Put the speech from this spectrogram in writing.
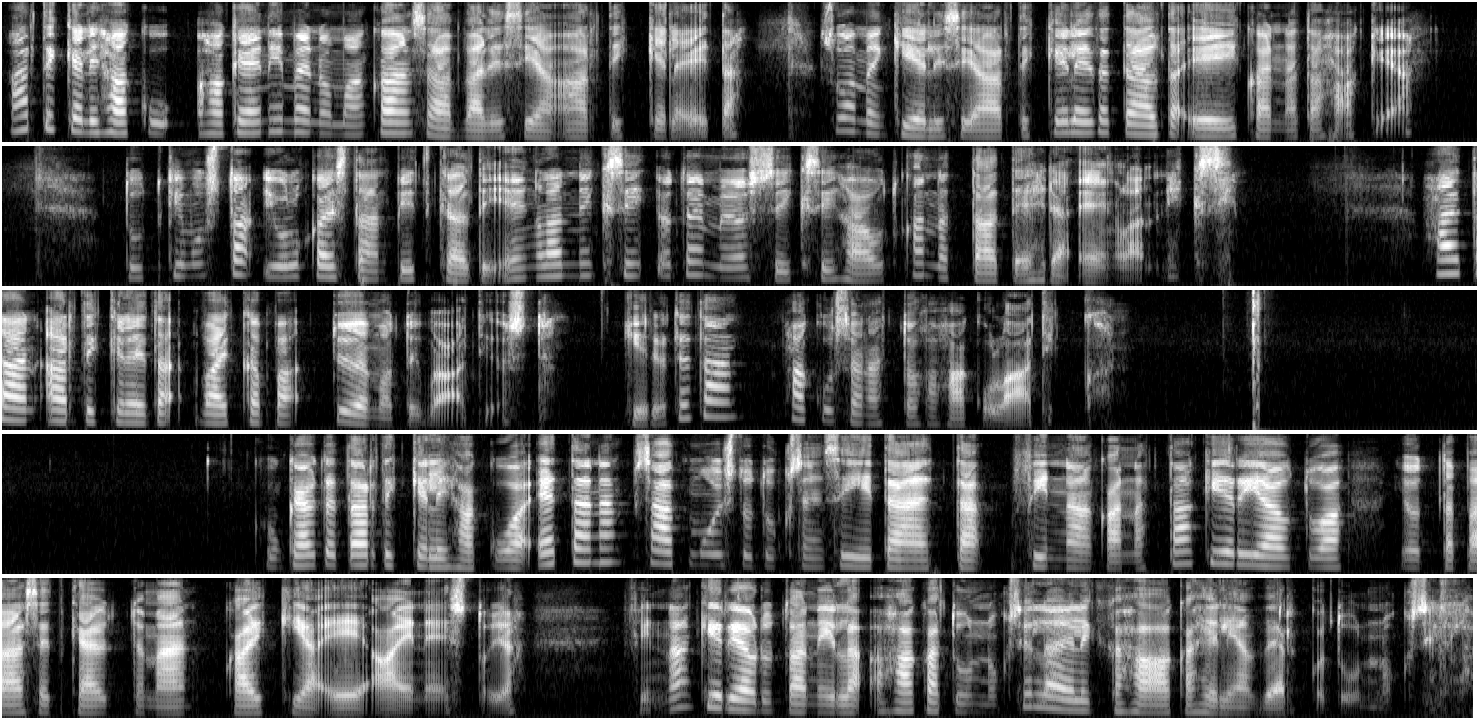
Artikkelihaku hakee nimenomaan kansainvälisiä artikkeleita. Suomenkielisiä artikkeleita täältä ei kannata hakea. Tutkimusta julkaistaan pitkälti englanniksi, joten myös siksi haut kannattaa tehdä englanniksi. Haetaan artikkeleita vaikkapa työmotivaatiosta. Kirjoitetaan hakusanat tuohon hakulaatikkoon. Kun käytät artikkelihakua etänä, saat muistutuksen siitä, että Finnaan kannattaa kirjautua, jotta pääset käyttämään kaikkia e-aineistoja. Finnaan kirjaudutaan niillä hakatunnuksilla eli Haakahelian verkkotunnuksilla.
